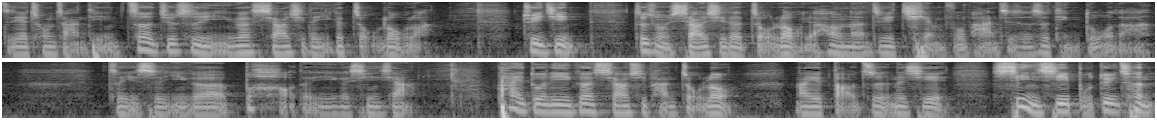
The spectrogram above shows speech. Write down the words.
直接冲涨停，这就是一个消息的一个走漏了。最近这种消息的走漏，然后呢，这些潜伏盘其实是挺多的啊，这也是一个不好的一个现象。太多的一个消息盘走漏，那也导致那些信息不对称，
